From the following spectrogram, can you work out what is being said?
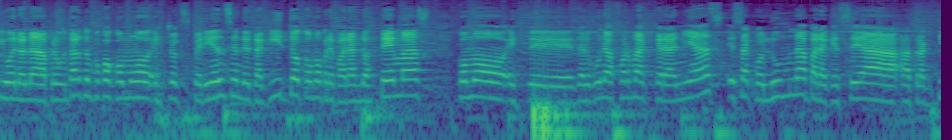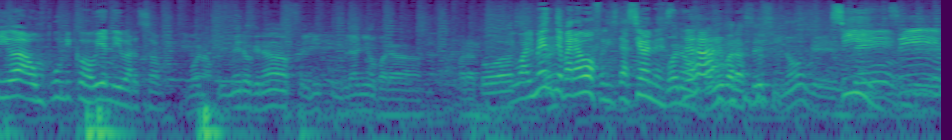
Y bueno, nada, preguntarte un poco cómo es tu experiencia en De Taquito, cómo preparás los temas, cómo este, de alguna forma craneás esa columna para que sea atractiva a un público bien diverso. Bueno, primero que nada, feliz cumpleaños para, para todas. Igualmente para vos, felicitaciones. Bueno, también para Ceci, ¿no? Que, Sí. Sí.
